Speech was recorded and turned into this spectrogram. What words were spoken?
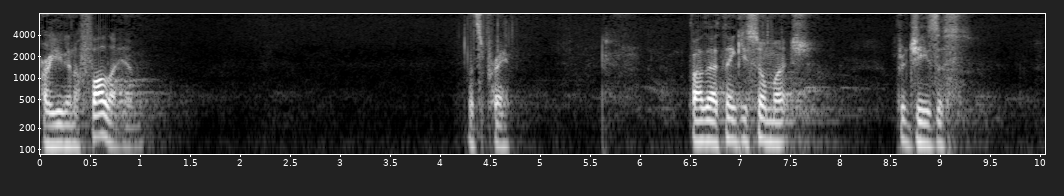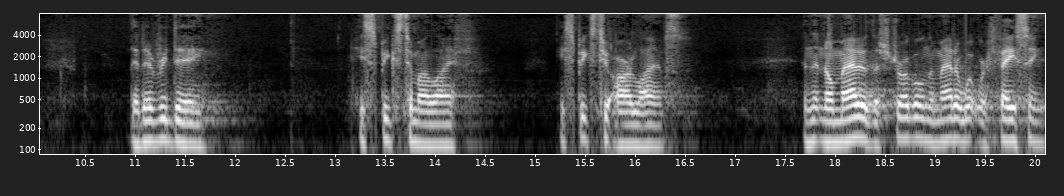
Are you going to follow Him? Let's pray. Father, I thank you so much for Jesus. that every day He speaks to my life, He speaks to our lives. And that no matter the struggle, no matter what we're facing,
